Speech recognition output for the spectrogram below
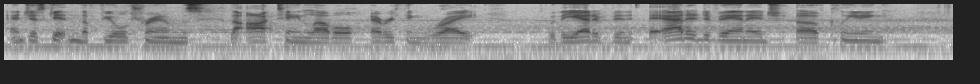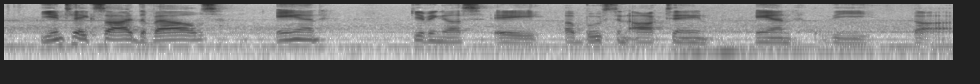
and just getting the fuel trims, the octane level, everything right with the added, added advantage of cleaning the intake side, the valves, and giving us a, a boost in octane and the uh,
